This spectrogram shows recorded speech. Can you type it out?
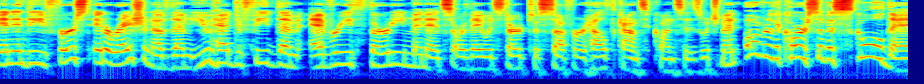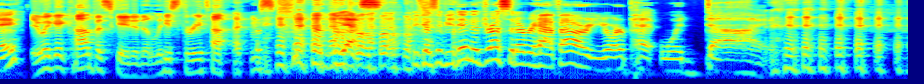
And in the first iteration of them, you had to feed them every 30 minutes, or they would start to suffer health consequences, which meant over the course of a school day, It would get confiscated at least three times. yes, because if you didn't address it every half hour, your pet would die.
